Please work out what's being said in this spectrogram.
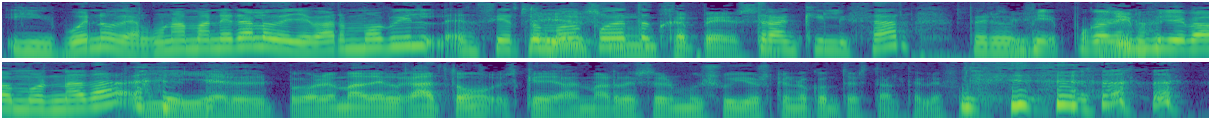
y bueno, de alguna manera lo de llevar móvil en cierto Sí, modo es puede tranquilizar, pero en mi época Sí. que no llevábamos nada. Y el problema del gato es que además de ser muy suyo es que no contesta el teléfono.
